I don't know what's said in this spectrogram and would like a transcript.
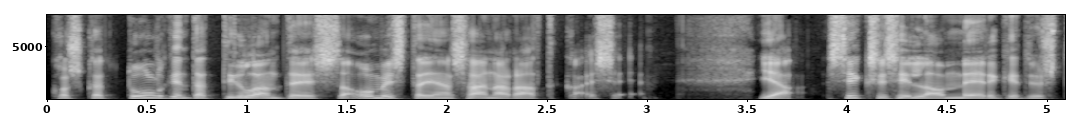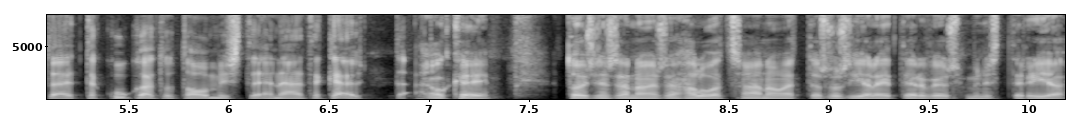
koska tulkintatilanteessa omistajan sana ratkaisee. Ja siksi sillä on merkitystä, että kuka tuota omistajan ääntä käyttää. Okei. Toisin sanoen sä haluat sanoa, että sosiaali- ja terveysministeriö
